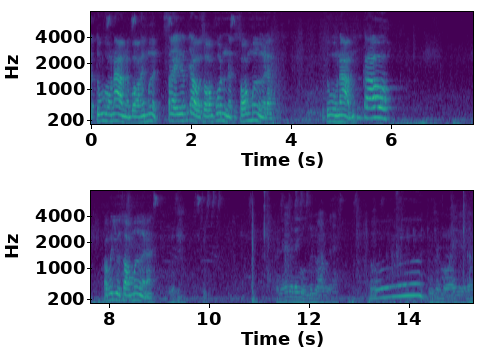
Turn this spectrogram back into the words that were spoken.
ประตูห้องน้ำน่ะบอกให้มืด ใส่เจ้าสองคนน่ะสองมือแหละประตูห้องน้ำมันคือเก่าเขาไปอยู่สองมือน่ะอันนี้ไม่ได้ยินมันว้าวเลยนะโอ้ยมีสมอยอยู่เนาะ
